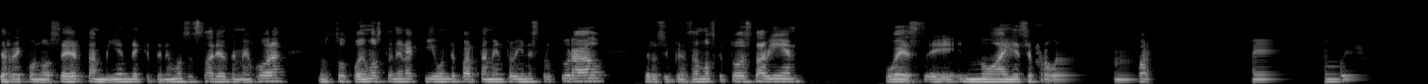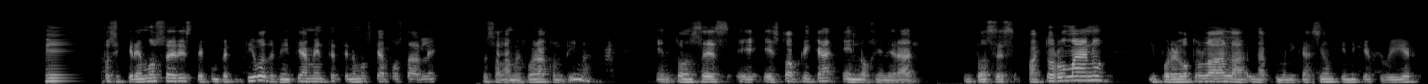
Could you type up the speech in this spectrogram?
de reconocer también de que tenemos esas áreas de mejora, nosotros podemos tener aquí un departamento bien estructurado, pero si pensamos que todo está bien, pues eh, no hay ese problema. Pues si queremos ser este, competitivos, definitivamente tenemos que apostarle pues a la mejora continua. Entonces, eh, esto aplica en lo general. Entonces, factor humano y por el otro lado, la, comunicación tiene que fluir,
